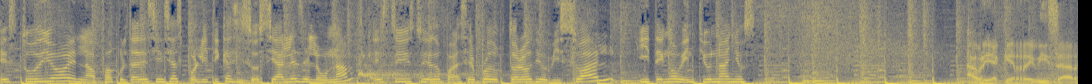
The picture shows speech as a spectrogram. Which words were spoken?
estudio en la Facultad de Ciencias Políticas y Sociales de la UNAM. Estoy estudiando para ser productora audiovisual y tengo 21 años habría que revisar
